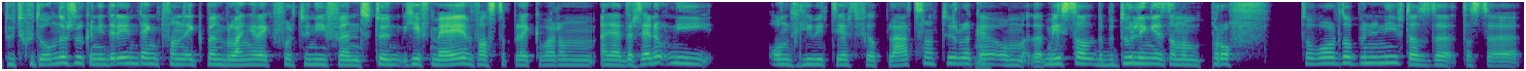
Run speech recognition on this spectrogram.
doet goed onderzoek en iedereen denkt van ik ben belangrijk voor het UNIF en steun, geef mij een vaste plek. Waarom? En ja, er zijn ook niet ongelimiteerd veel plaatsen natuurlijk. Hè, om, dat, meestal de bedoeling is dan om prof te worden op een UNIF. Dat is de, dat is de,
